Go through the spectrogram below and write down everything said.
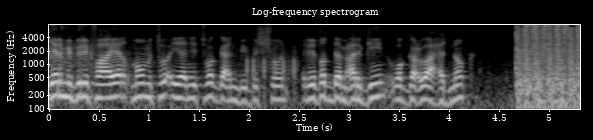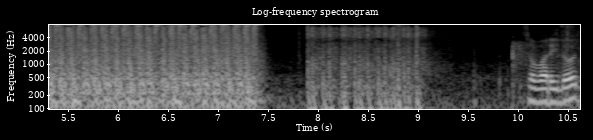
يرمي pre-fire مو متو... يعني يتوقع ان بيبشون. اللي ضده معرقين. وقع واحد knock. سوى reload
